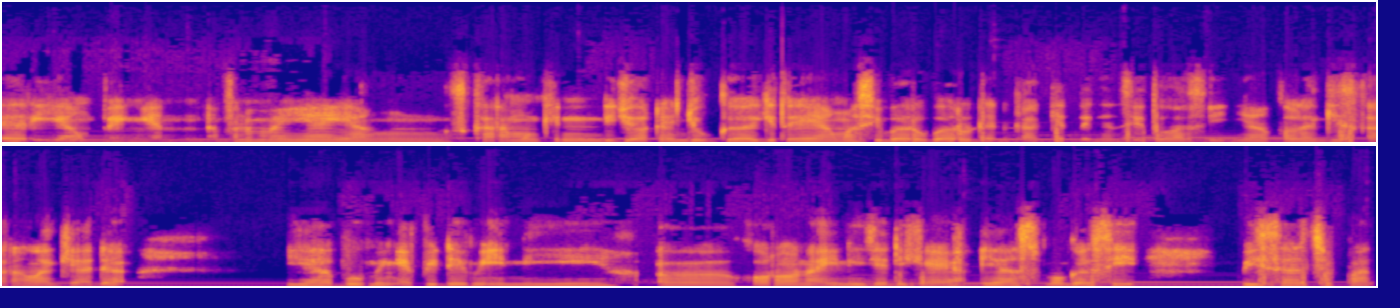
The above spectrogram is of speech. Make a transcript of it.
Dari yang pengen apa namanya yang sekarang mungkin di Jordan juga gitu ya yang masih baru-baru dan kaget dengan situasinya apalagi sekarang lagi ada ya booming epidemi ini uh, corona ini jadi kayak ya semoga sih bisa cepat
